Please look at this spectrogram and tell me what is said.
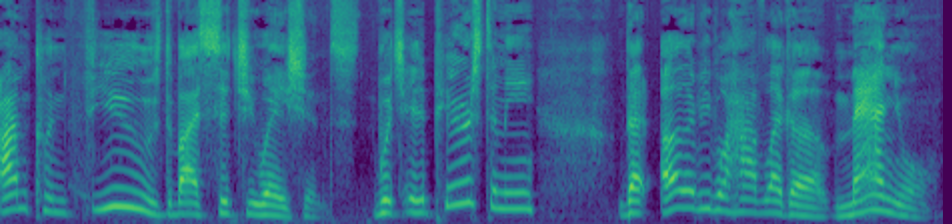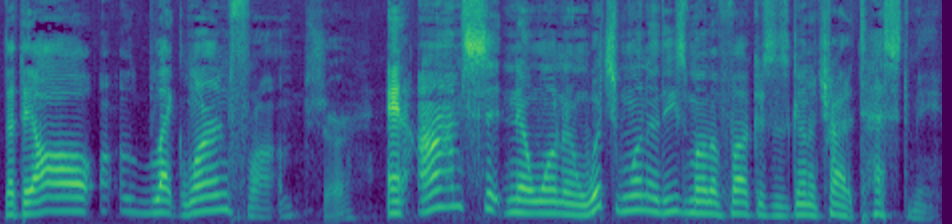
I'm confused by situations, which it appears to me that other people have like a manual that they all like learn from. Sure. And I'm sitting there wondering which one of these motherfuckers is going to try to test me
